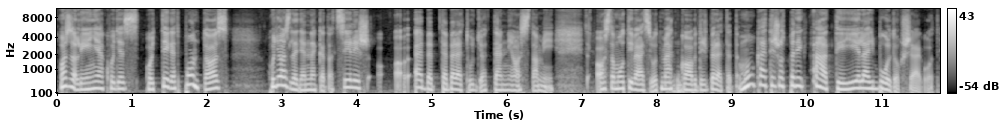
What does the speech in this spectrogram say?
Az a lényeg, hogy, ez, hogy téged pont az, hogy az legyen neked a cél, és ebbe te bele tudja tenni azt, ami, azt a motivációt megkapd, és beletett a munkát, és ott pedig átéljél egy boldogságot.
